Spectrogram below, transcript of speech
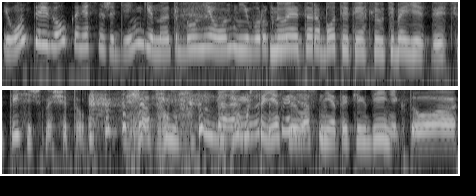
И он перевел, конечно же, деньги, но это был не он, не его руководитель. Но это работает, если у тебя есть 200 тысяч на счету, я думаю. Потому что если у вас нет этих денег, то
